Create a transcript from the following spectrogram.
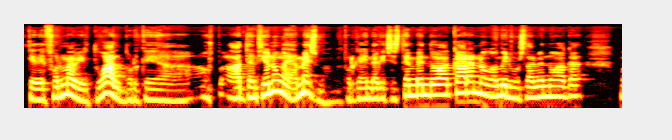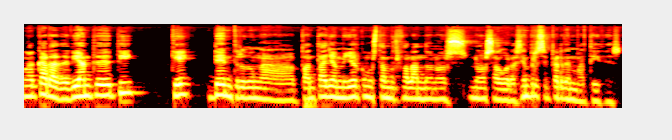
que de forma virtual, porque a, a atención non é a mesma, porque aínda que che estén vendo a cara, non é o mismo estar vendo unha, unha cara de diante de ti que dentro dunha pantalla, o mellor como estamos falando nos, nos agora, sempre se perden matices.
